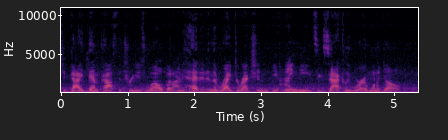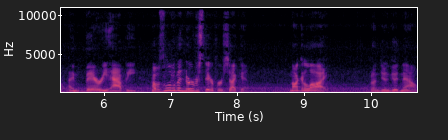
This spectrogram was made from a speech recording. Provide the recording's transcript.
to guide them past the tree as well, but I'm headed in the right direction behind me. It's exactly where I wanna go. I'm very happy. I was a little bit nervous there for a second, not gonna lie, but I'm doing good now.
